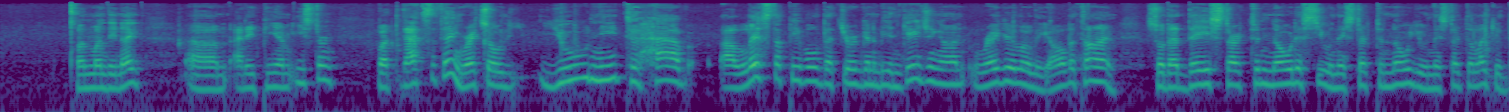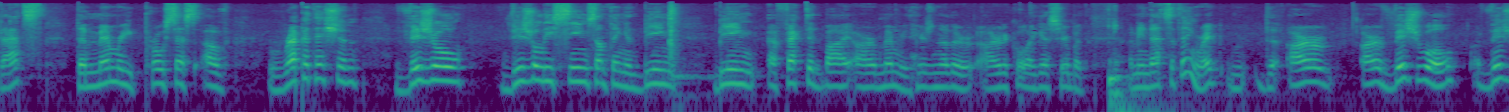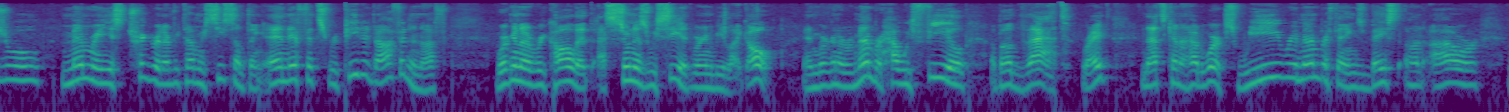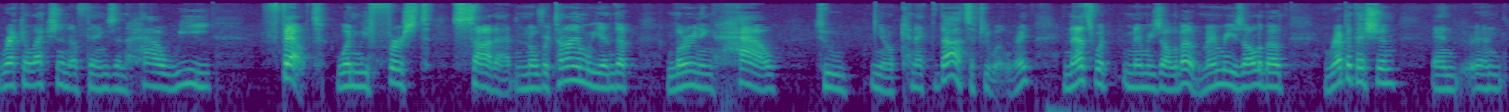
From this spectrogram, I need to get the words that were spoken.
on Monday night um, at 8 p.m. Eastern. But that's the thing, right? So you need to have a list of people that you're going to be engaging on regularly all the time so that they start to notice you and they start to know you and they start to like you. That's the memory process of repetition, visual, visually seeing something and being being affected by our memory. Here's another article, I guess here, but I mean that's the thing, right? The, our our visual visual memory is triggered every time we see something, and if it's repeated often enough, we're going to recall it as soon as we see it. We're going to be like, oh, and we're going to remember how we feel about that, right? And that's kind of how it works. We remember things based on our recollection of things and how we felt when we first saw that. And over time, we end up learning how to, you know, connect the dots, if you will, right? And that's what memory is all about. Memory is all about repetition and and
